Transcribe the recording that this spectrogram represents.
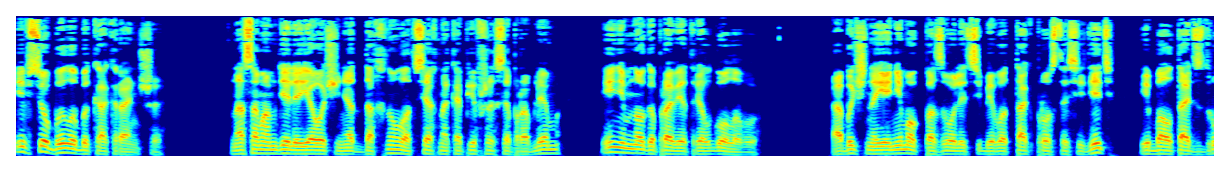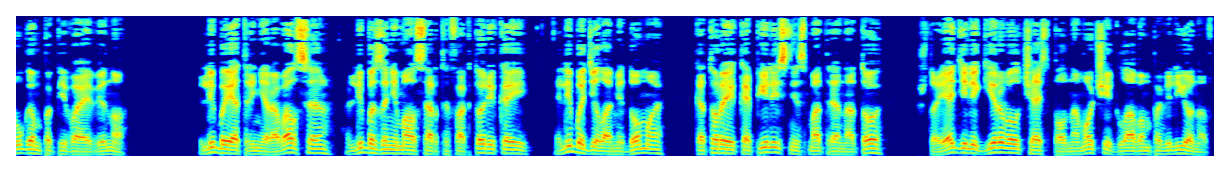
и все было бы как раньше. На самом деле я очень отдохнул от всех накопившихся проблем и немного проветрил голову. Обычно я не мог позволить себе вот так просто сидеть и болтать с другом, попивая вино. Либо я тренировался, либо занимался артефакторикой, либо делами дома, которые копились, несмотря на то, что я делегировал часть полномочий главам павильонов.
